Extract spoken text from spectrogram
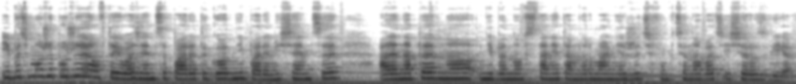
i być może pożyją w tej łazience parę tygodni, parę miesięcy, ale na pewno nie będą w stanie tam normalnie żyć, funkcjonować i się rozwijać.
